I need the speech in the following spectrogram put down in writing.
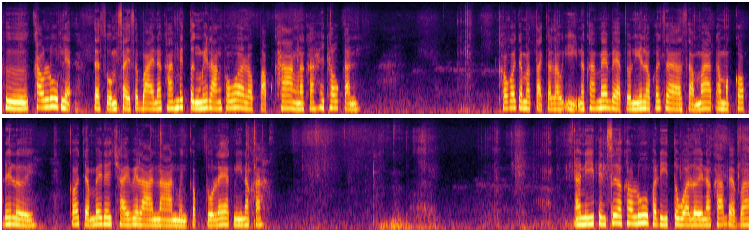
คือเข้ารูปเนี่ย แต่สวมใส่สบายนะคะ ไม่ตึงไม่ล้างเพราะว่าเราปรับข้างนะคะ ให้เท่ากันเขาก็จะมาตัดกับเราอีกนะคะ แม่แบบตัวนี้เราก็จะสามารถเอามาก๊อปได้เลย ก็จะไม่ได้ใช้เวลานานเหมือนกับตัวแรกนี้นะคะ อันนี้เป็นเสื้อเข้ารูปพอดีตัวเลยนะคะ แบบว่า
